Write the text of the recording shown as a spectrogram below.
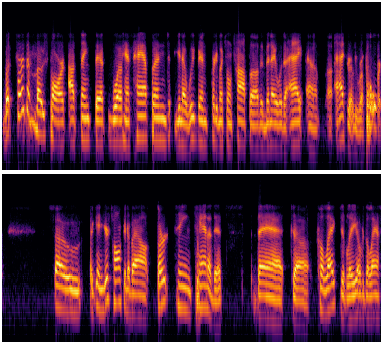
but for the most part, I think that what has happened, you know, we've been pretty much on top of and been able to ag- uh, uh, accurately report. So again, you're talking about 13 candidates that uh, collectively over the last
